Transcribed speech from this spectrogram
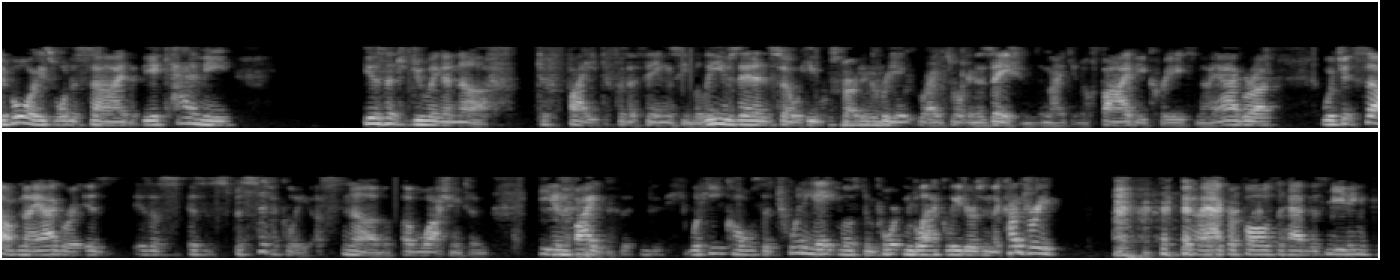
Du Bois will decide that the Academy isn't doing enough to fight for the things he believes in, and so he will start to create rights organizations. In 1905, he creates Niagara, which itself, Niagara, is is a, is specifically a snub of Washington. He invites what he calls the 28 most important black leaders in the country to Niagara Falls to have this meeting,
